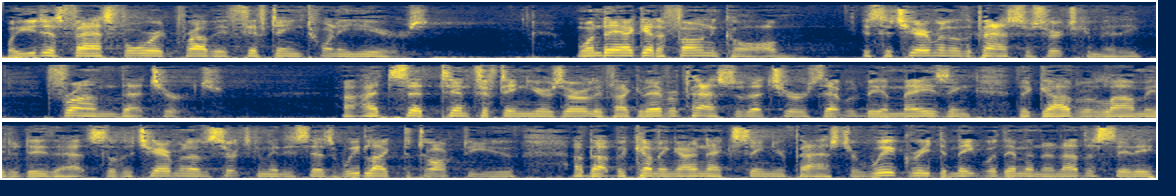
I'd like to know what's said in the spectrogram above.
Well, you just fast forward probably 15, 20 years. One day I get a phone call. It's the chairman of the pastor search committee from that church. Uh, I'd said 10, 15 years earlier, if I could ever pastor that church, that would be amazing that God would allow me to do that. So the chairman of the search committee says, we'd like to talk to you about becoming our next senior pastor. We agreed to meet with them in another city,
